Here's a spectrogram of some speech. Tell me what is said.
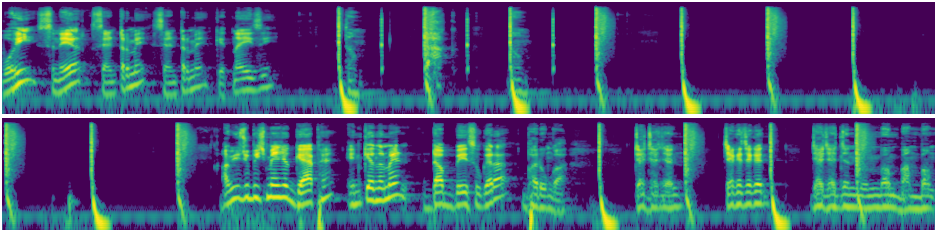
वही स्नेयर, सेंटर में सेंटर में, कितना इजी धम टाक धम अब ये जो बीच में जो गैप है, इनके अंदर मैं डब बेस वगैरह भरूँगा। जजन जगह जगह बम बम बम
